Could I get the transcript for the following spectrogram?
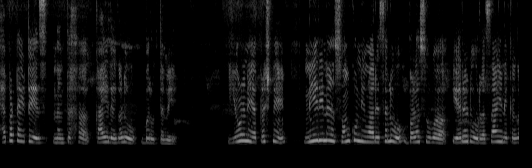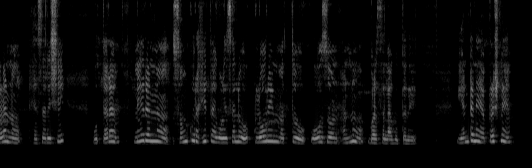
ಹೆಪಟೈಟಿಸ್ ನಂತಹ ಕಾಯಿಲೆಗಳು ಬರುತ್ತವೆ. ಏಳನೆಯ ಪ್ರಶ್ನೆ, ನೀರಿನ ಸೋಂಕು ನಿವಾರಿಸಲು ಬಳಸುವ ಎರಡು ರಾಸಾಯನಿಕಗಳನ್ನು ಹೆಸರಿಸಿ. ಉತ್ತರ, ನೀರನ್ನು ಸೋಂಕುರಹಿತಗೊಳಿಸಲು ಕ್ಲೋರಿನ್ ಮತ್ತು ಓಝೋನ್ ಅನ್ನು ಬಳಸಲಾಗುತ್ತದೆ. ಎಂಟನೆಯ ಪ್ರಶ್ನೆ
